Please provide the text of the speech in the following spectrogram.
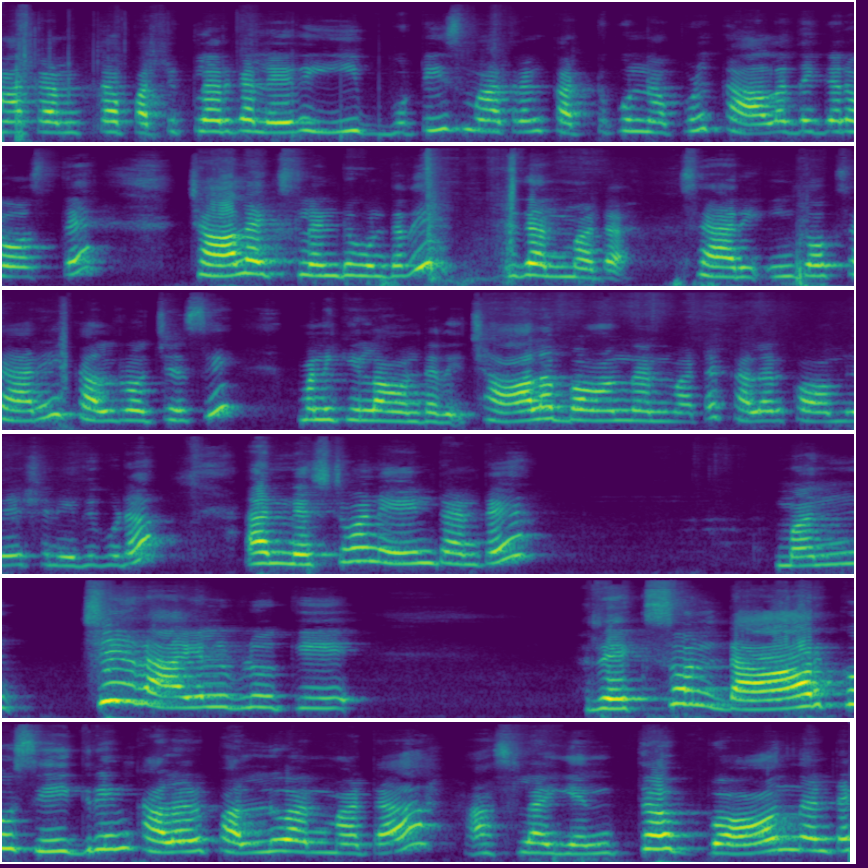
నాకు అంత పర్టికులర్గా లేదు. ఈ బుటీస్ మాత్రం కట్టుకున్నప్పుడు కాళ్ళ దగ్గర వస్తే చాలా ఎక్సలెంట్ ఉంటది. ఇది అనమాట శారీ. ఇంకొక శారీ కలర్ వచ్చేసి మనకి ఇలా ఉంటది. చాలా బాగుంది అనమాట కలర్ కాంబినేషన్ ఇది కూడా. అండ్ నెక్స్ట్ వన్ ఏంటంటే మంచి రాయల్ బ్లూకి రెక్సోన్ డార్క్ సీ గ్రీన్ కలర్ పళ్ళు అన్నమాట. అసలు ఎంత బాగుందంటే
